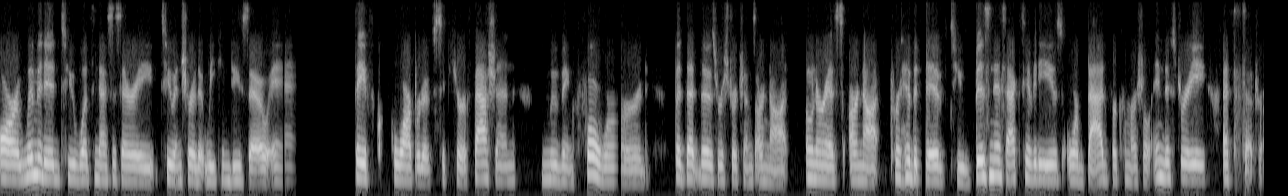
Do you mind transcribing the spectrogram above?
are limited to what's necessary to ensure that we can do so in safe, cooperative, secure fashion moving forward, but that those restrictions are not onerous, are not prohibitive to business activities or bad for commercial industry, etc.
